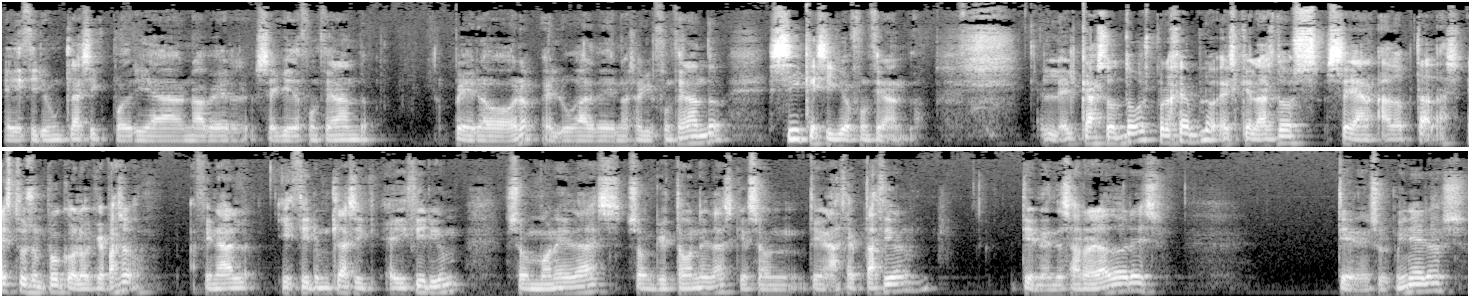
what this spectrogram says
e Ethereum Classic podría no haber seguido funcionando, pero no, en lugar de no seguir funcionando, sí que siguió funcionando. El, caso 2, por ejemplo, es que las dos sean adoptadas. Esto es un poco lo que pasó. Al final, Ethereum Classic e Ethereum son monedas, son criptomonedas que son, tienen aceptación tienen desarrolladores, tienen sus mineros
